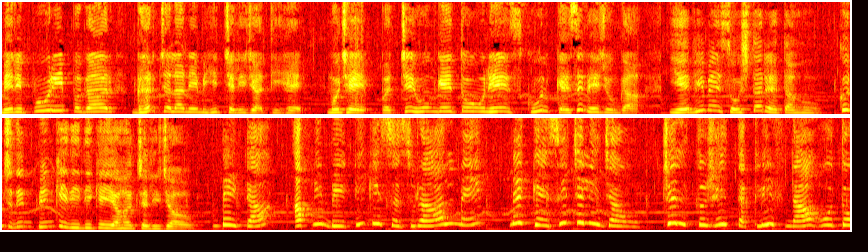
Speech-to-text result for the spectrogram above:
मेरी पूरी पगार घर चलाने में ही चली जाती है। मुझे बच्चे होंगे तो उन्हें स्कूल कैसे भेजूँगा? ये भी मैं सोचता रहता हूँ। कुछ दिन पिंकी दीदी के यहाँ चली जाओ। बेटा अपनी बेटी के ससुराल में मैं कैसे चली जाऊँ? चल, तुझे तकलीफ़ ना हो तो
